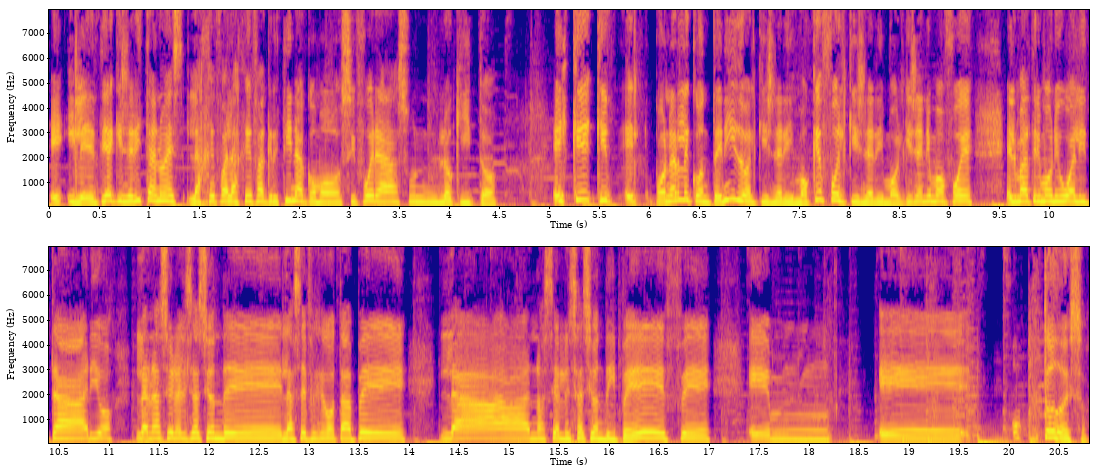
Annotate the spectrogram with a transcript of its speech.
eh, y la identidad kirchnerista no es la jefa, la jefa Cristina como si fueras un loquito. Es que, que el- ponerle contenido al kirchnerismo. ¿Qué fue el kirchnerismo? El kirchnerismo fue el matrimonio igualitario, la nacionalización de las FGJP, la nacionalización de IPF, em, eh, uh, todo eso.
